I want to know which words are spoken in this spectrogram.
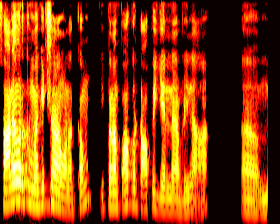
So அனைவருக்கும் மகிழ்ச்சியான வணக்கம். இப்போ நான் பார்க்குற டாபிக் என்ன அப்படின்னா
